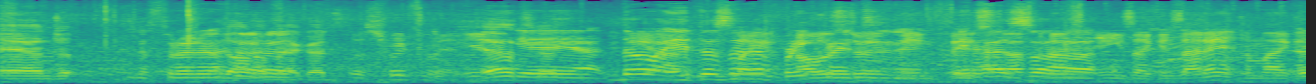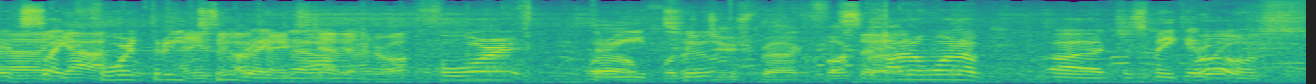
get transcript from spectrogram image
and The threat of not Omega. The Swiftman. Yeah, that's Yeah, it. yeah. No, it doesn't Like, have break I was rates doing in main it. It phase has stuff, and, and uh, he's like, "Is that it?" And I'm like, it's uh, like yeah. four three And two like, right okay, now. Stand and draw. Four Well, three what a douchebag. Fuck Same. I don't want to uh, just make it like Gross.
